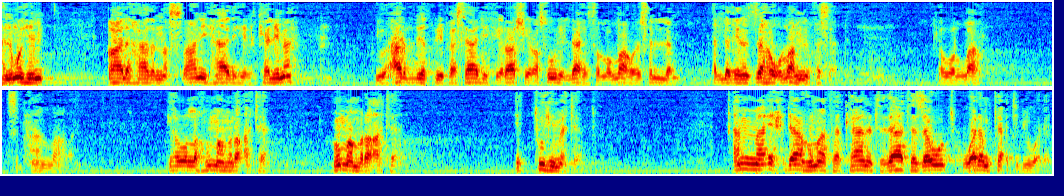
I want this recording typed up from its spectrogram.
المهم قال هذا النصراني هذه الكلمة يعرض بفساد فراش رسول الله صلى الله عليه وسلم الذي نزهه الله من الفساد. قال والله سبحان الله. قال والله هما امرأتان هما امرأتان اتهمتا. أما إحداهما فكانت ذات زوج ولم تأت بولد.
